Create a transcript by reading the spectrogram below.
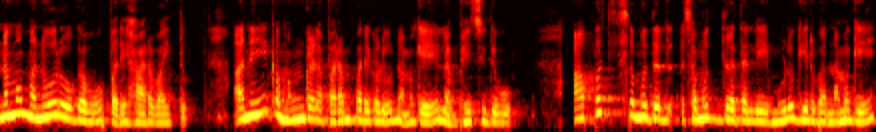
ನಮ್ಮ ಮನೋರೋಗವು ಪರಿಹಾರವಾಯಿತು. ಅನೇಕ ಮಂಗಳ ಪರಂಪರೆಗಳು ನಮಗೆ ಲಭಿಸಿದುವು. ಆಪತ್ ಸಮುದ್ರ, ಸಮುದ್ರದಲ್ಲಿ ಮುಳುಗಿರುವ ನಮಗೆ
